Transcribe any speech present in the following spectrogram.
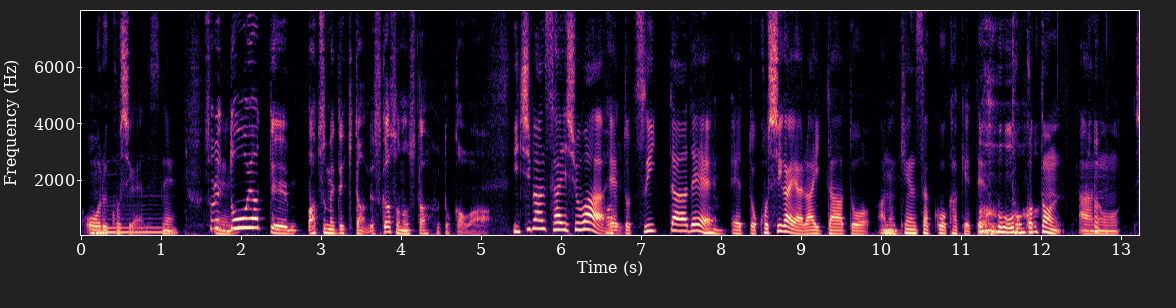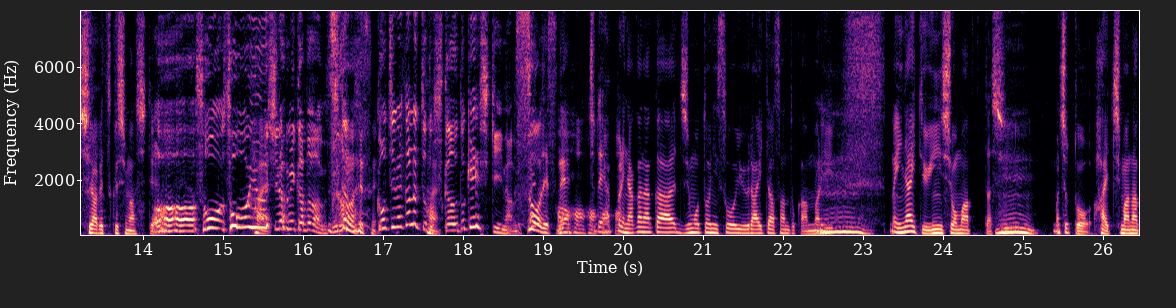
オール越谷ですね。それどうやって集めてきたんですか？そのスタッフとかは。一番最初は、はい。えっと、ツイッターで、うん。えっと、越谷ライターと、あの、うん。検索をかけて、とことん、あの、調べ尽くしまして。ああ、そう、そういはいう調べ方なんですね。そうですねこちらからちょっとスカウト形式なんですね。そうですね。ちょっとやっぱりなかなか地元にそういうライターさんとかあんまり、うんまあ、いないという印象もあったし、うんまあ、ちょっと、はい、血眼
